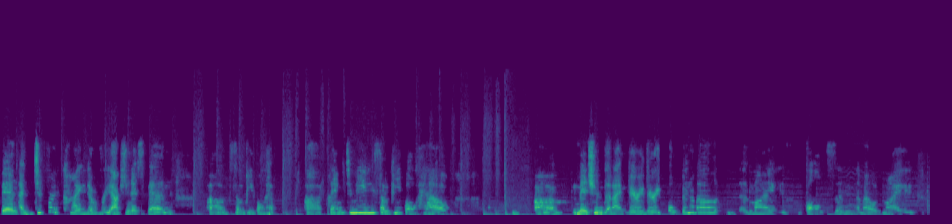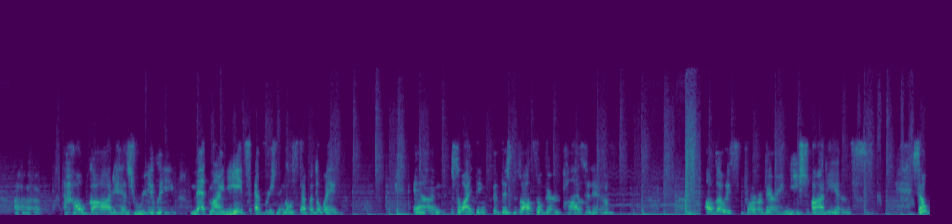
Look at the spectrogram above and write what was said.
been a different kind of reaction it's been uh, some people have uh, thanked me some people have um, mentioned that I'm very, very open about my faults and about my uh, how God has really met my needs every single step of the way. And so I think that this is also very positive, although it's for a very niche audience. So,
